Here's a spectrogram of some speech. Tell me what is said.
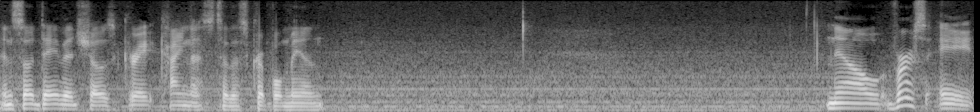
And so David shows great kindness to this crippled man. Now, verse 8,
